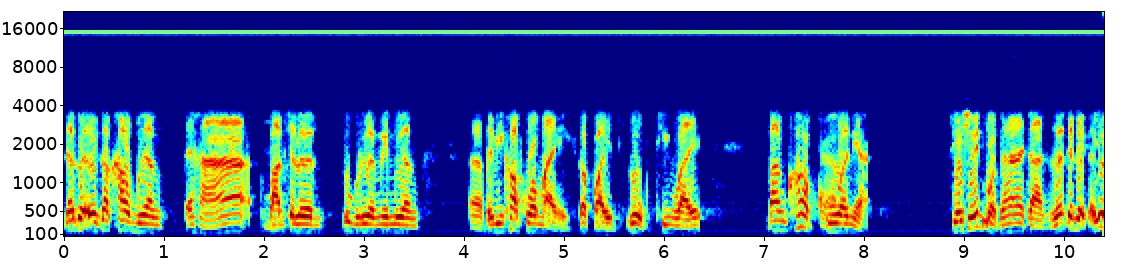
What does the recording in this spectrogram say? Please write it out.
แล้วตัวเองก็เข้าเมืองไปหาความเจริญรุ่งเรืองในเมืองเอ่อไปมีครอบครัวใหม่ ก็ปล่อยลูกทิ้งไว้ บางครอบครัวเนี่ย เสียชีวิตหมดนะฮะอาจารย์เหลือแต่เด็กอายุ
